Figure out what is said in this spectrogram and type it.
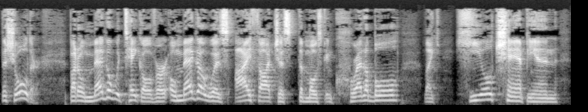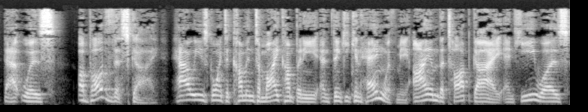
the shoulder. But Omega would take over. Omega was, I thought, just the most incredible, like, heel champion that was above this guy how he's going to come into my company and think he can hang with me. I am the top guy, and he was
